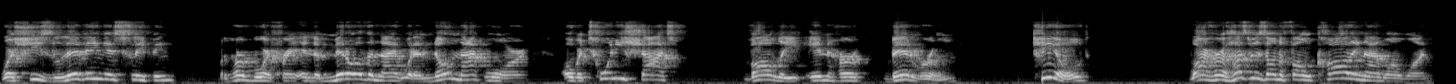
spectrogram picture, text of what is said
where she's living and sleeping with her boyfriend in the middle of the night with a no knock warrant, over 20 shots volleyed in her bedroom, killed, while her husband's on the phone calling 911.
